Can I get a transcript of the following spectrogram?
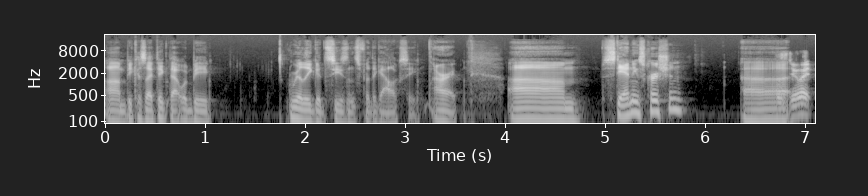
um, because I think that would be really good seasons for the Galaxy. All right, um, standings, Christian. Uh, Let's do it.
